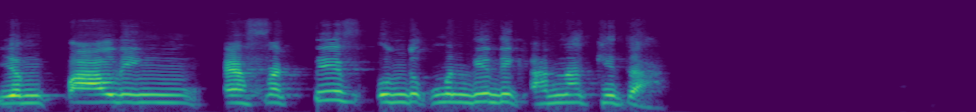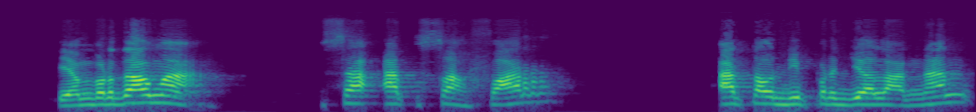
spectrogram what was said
yang paling efektif untuk mendidik anak kita. Yang pertama, saat safar atau di perjalanan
